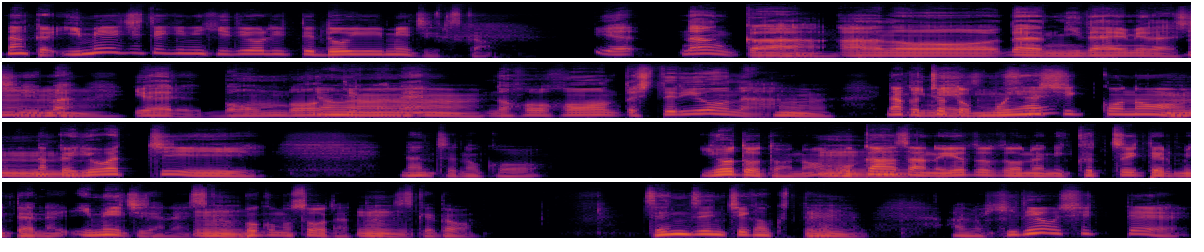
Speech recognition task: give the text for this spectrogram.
なんかイメージ的に秀頼ってどういうイメージですか、いやなんか、うん。あのーだから2代目だし、うんうん。まあいわゆるボンボンっていうかね、うんうんのほほんとしてるような、うん、なんかちょっともやしっこの、うん。なんか弱っちいなんつうのこうヨド殿、うんうん。お母さんのヨド殿にくっついてるみたいなイメージじゃないですか、うん。僕もそうだったんですけど、全然違くて、うん。あの秀吉って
